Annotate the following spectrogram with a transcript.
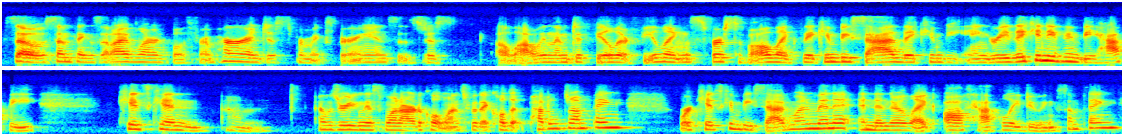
So some things that I've learned both from her and just from experience is just allowing them to feel their feelings. First of all, like they can be sad, they can be angry, they can even be happy. Kids can. Um, I was reading this one article once where they called it puddle jumping, where kids can be sad one minute and then they're like off happily doing something,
